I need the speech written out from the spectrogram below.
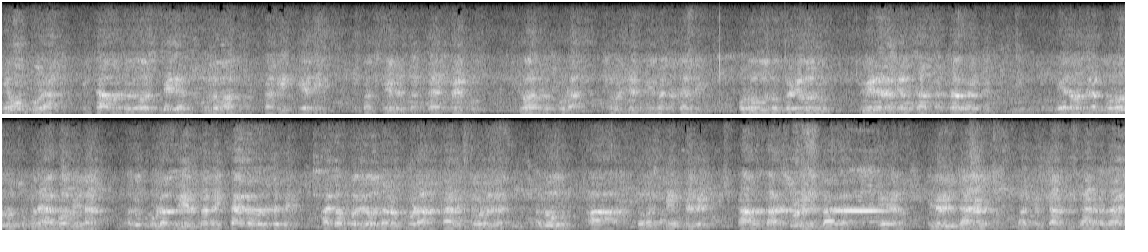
ನೀವು ಕೂಡ ಇಂಥ ಒಂದು ವ್ಯವಸ್ಥೆಗೆ ಅನುಕೂಲವಾಗುವಂಥ ರೀತಿಯಲ್ಲಿ ನಿಮ್ಮ ಸೇವೆ ತರ್ತಾ ಇರಬೇಕು. ಇವಾಗಲೂ ಕೂಡ ಮನುಷ್ಯ ಜೀವನದಲ್ಲಿ ಕೊಡುವುದು ಕಡಿಯುವುದು ವೀರರ ಕೆಲಸ ಅಂತ ಏನು ಅಂದ್ರೆ ಕೊಡೋದು ಸುಮ್ಮನೆ ಆಗೋದಿಲ್ಲ. ಅದು ಕೂಡ ವೀರತನ ಇದ್ದಾಗ ಬರ್ತದೆ. ಹಾಗೆ ಒಬ್ಬ ಯೋಧನು ಕೂಡ ಅಂಥ ಅದು ಆ ಸಮಸ್ಯೆ ಇರ್ತದೆ. ನಾವು ಕಾಶಿಯೊಳಗಿದ್ದಾಗ ಏನು? ಇದರ ಯುದ್ಧ ನಡೆಸು ಪಾಕಿಸ್ತಾನ ಯುದ್ಧ ನಡೆದಾಗ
